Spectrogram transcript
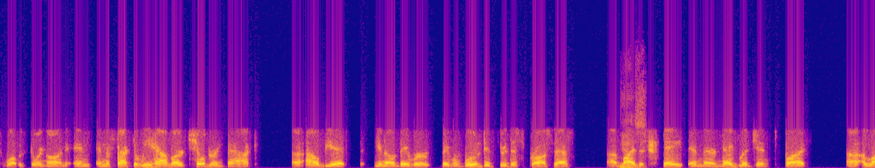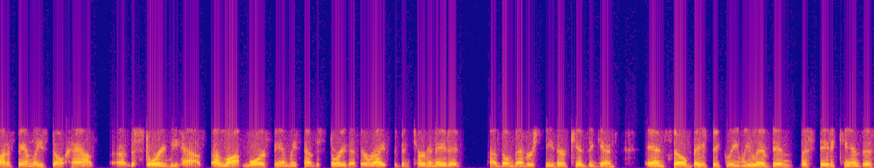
to what was going on. And, and the fact that we have our children back, uh, albeit, you know, they were, they were wounded through this process uh, yes. by the state and their negligence. But uh, a lot of families don't have uh, the story we have. A lot more families have the story that their rights have been terminated. Uh, they'll never see their kids again. And so basically, we lived in the state of Kansas.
